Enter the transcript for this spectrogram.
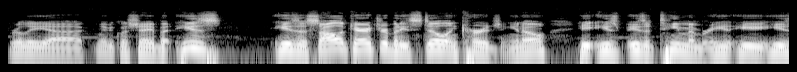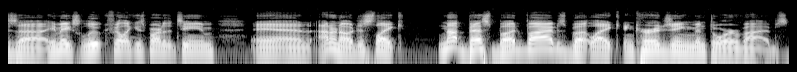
really uh, maybe cliche, but he's he's a solid character, but he's still encouraging. You know, he, he's he's a team member. He he he's uh, he makes Luke feel like he's part of the team, and I don't know, just like not best bud vibes, but like encouraging mentor vibes.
